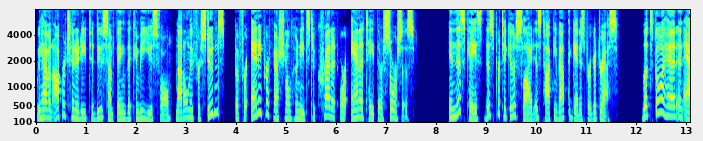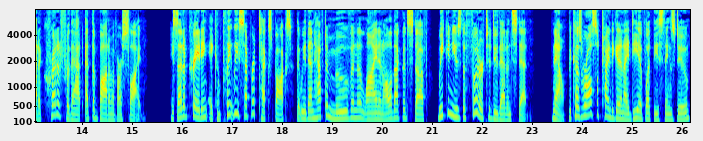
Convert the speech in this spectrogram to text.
we have an opportunity to do something that can be useful not only for students, but for any professional who needs to credit or annotate their sources. In this case, this particular slide is talking about the Gettysburg Address. Let's go ahead and add a credit for that at the bottom of our slide. Instead of creating a completely separate text box that we then have to move and align and all of that good stuff, we can use the footer to do that instead. Now, because we're also trying to get an idea of what these things do,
